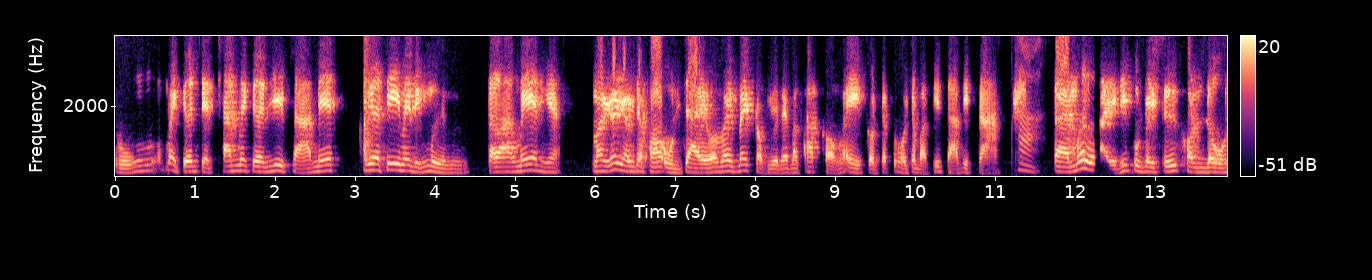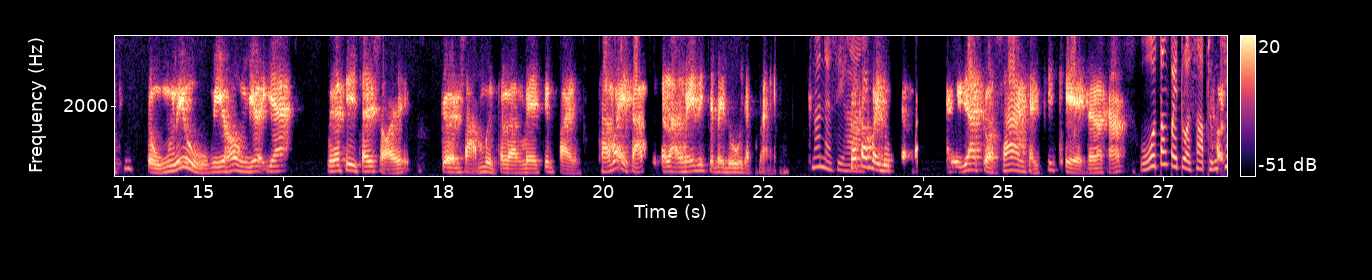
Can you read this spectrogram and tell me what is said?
สูงไม่เกินเจ็ดชั้น ไม่เกินยี่สามเมตรเนื้อที่ไม่ถึงหมื่นตารางเมตรเนี่ยมันก็ยังจะพออุ่นใจว่าไม่ไม่ตกอยู่ในบังคับของไอ้กฎกระทรวงฉบับที่สามสิบสามค่ะแต่เมื่อไหร่ที่คุณไปซื้อคอนโดที่สูงริ้วมีห้องเยอะแยะ เนื้อที่ใช้สอย เกินสามหมื่นตารางเมตรขึ้นไป ถามว่าไอ้สามหมื่นตารางเมตรนี่จะไปดูจากไหน นั่นน่ะสิคะก็ต้องไปดูจากอนุญาตก่อสร้างจากที่เขตนะครับโอ้ต้องไปตรวจสอบถึงเข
